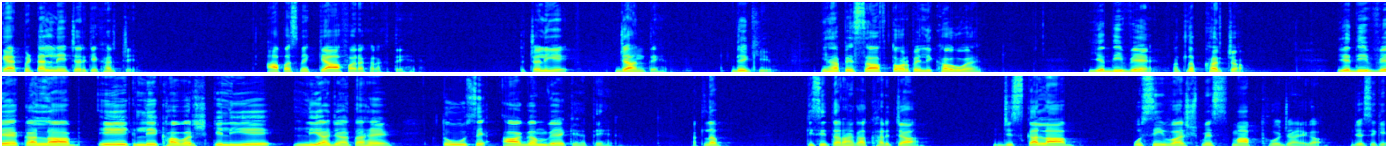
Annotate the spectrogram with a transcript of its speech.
कैपिटल नेचर के खर्चे आपस में क्या फ़र्क रखते हैं। तो चलिए जानते हैं। देखिए, यहाँ पे साफ़ तौर पे लिखा हुआ है, यदि व्यय मतलब खर्चा, यदि व्यय का लाभ एक लेखा वर्ष के लिए लिया जाता है तो उसे आगम व्यय कहते हैं। मतलब किसी तरह का खर्चा जिसका लाभ उसी वर्ष में समाप्त हो जाएगा। जैसे कि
